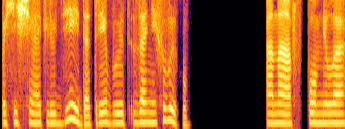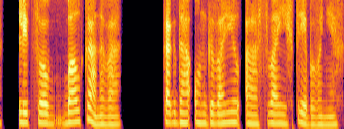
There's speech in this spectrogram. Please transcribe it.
похищает людей да требует за них выкуп. Она вспомнила лицо Балканова, когда он говорил о своих требованиях,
